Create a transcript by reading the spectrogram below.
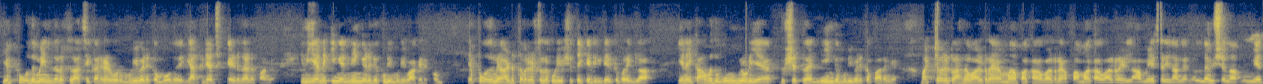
எப்போதுமே இந்த தனுசு ராசிக்காரர்கள் ஒரு முடிவு எடுக்கும் போது யார்கிட்டயாச்சும் கேட்டுதான் எடுப்பாங்க. இது எனக்குங்க நீங்க எடுக்கக்கூடிய முடிவாக இருக்கும்? எப்போதுமே அடுத்தவர்கள் சொல்லக்கூடிய விஷயத்தை கேட்டுக்கிட்டே இருக்க போறீங்களா? எனக்காவது உங்களுடைய விஷயத்துல நீங்க முடிவெடுக்க பாருங்க. மற்றவர்களுக்காக வாழ்றேன் அம்மா அப்பாக்காக வாழ்றேன் அப்பா அம்மாக்காக வாழ்றேன் எல்லாமே சரிதாங்க. நல்ல விஷயம் தான். உண்மையே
